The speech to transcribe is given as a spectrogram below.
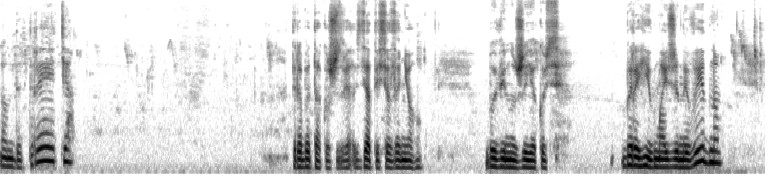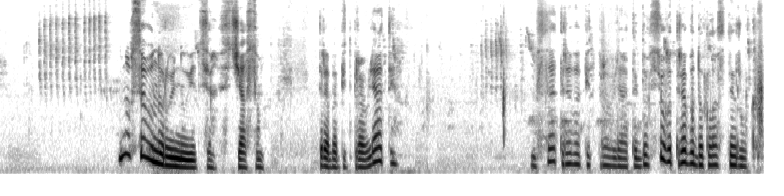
он де третя. Треба також взятися за нього. бо він уже якось берегів майже не видно. Ну, все воно руйнується з часом. Треба підправляти. Все треба підправляти. До всього треба докласти рук.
